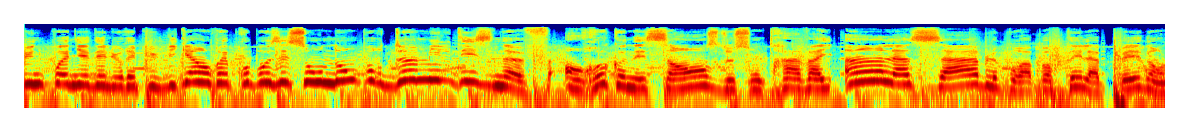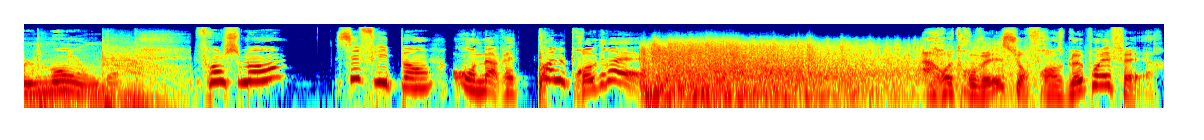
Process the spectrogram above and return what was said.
Une poignée d'élus républicains aurait proposé son nom pour 2019 en reconnaissance de son travail inlassable pour apporter la paix dans le monde. Franchement, c'est flippant. On n'arrête pas le progrès. À retrouver sur francebleu.fr.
